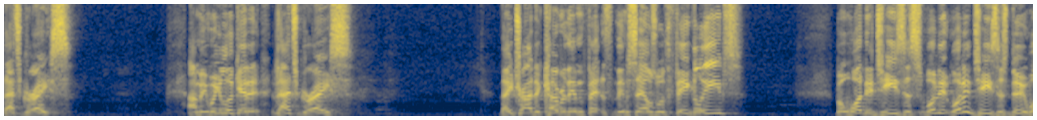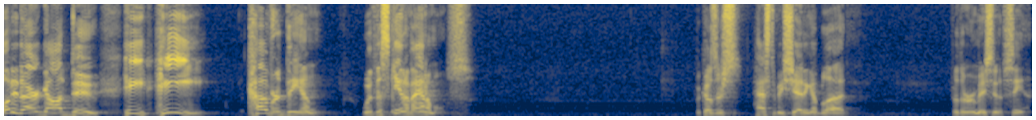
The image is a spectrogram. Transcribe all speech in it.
That's grace. I mean, we look at it, that's grace. They tried to cover them, themselves with fig leaves. But what did Jesus, what did, what did Jesus do? What did our God do? He, he covered them with the skin of animals. Because there has to be shedding of blood for the remission of sin.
